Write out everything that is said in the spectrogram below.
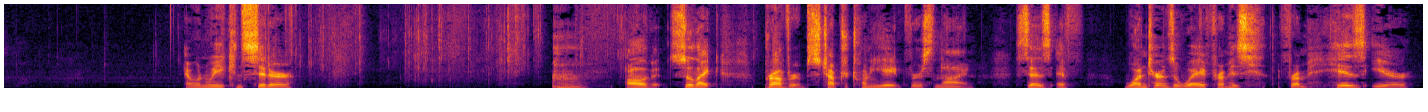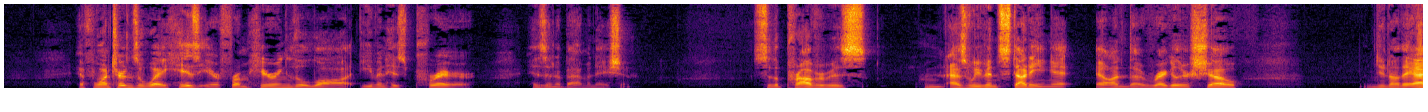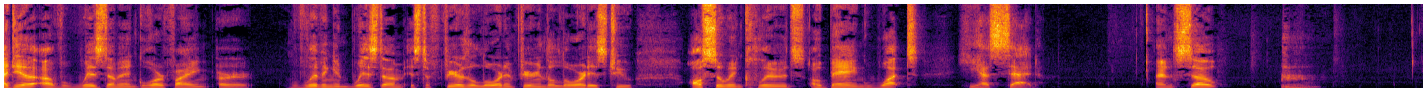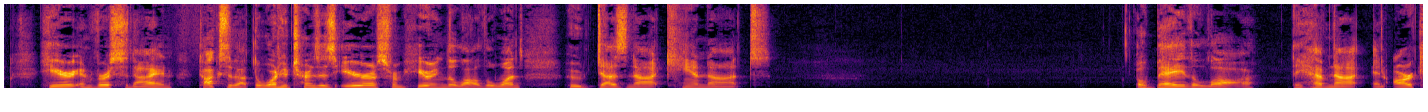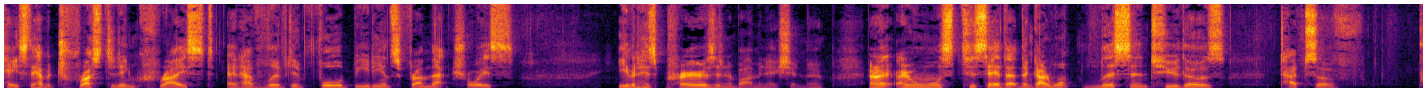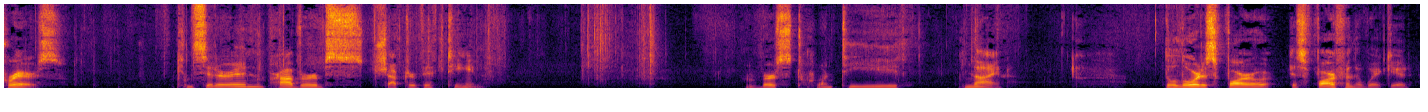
And when we consider all of it. So, like Proverbs chapter 28, verse 9 says if one turns away from his from his ear if one turns away his ear from hearing the law even his prayer is an abomination so the proverb is as we've been studying it on the regular show you know the idea of wisdom and glorifying or living in wisdom is to fear the lord and fearing the lord is to also includes obeying what he has said. And so here in verse 9 talks about the one who turns his ears from hearing the law, the one who does not, cannot obey the law. They have not, in our case, they haven't trusted in Christ and have lived in full obedience from that choice. Even his prayer is an abomination. And I, I almost to say that, then God won't listen to those types of prayers. Consider in Proverbs chapter 15, verse 29. The Lord is far is far from the wicked,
